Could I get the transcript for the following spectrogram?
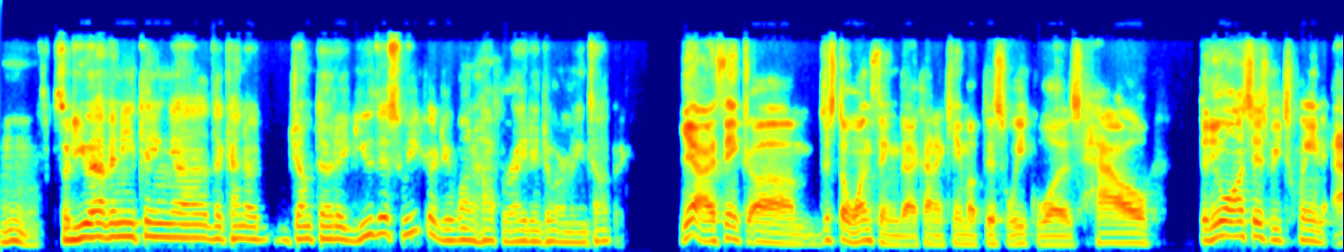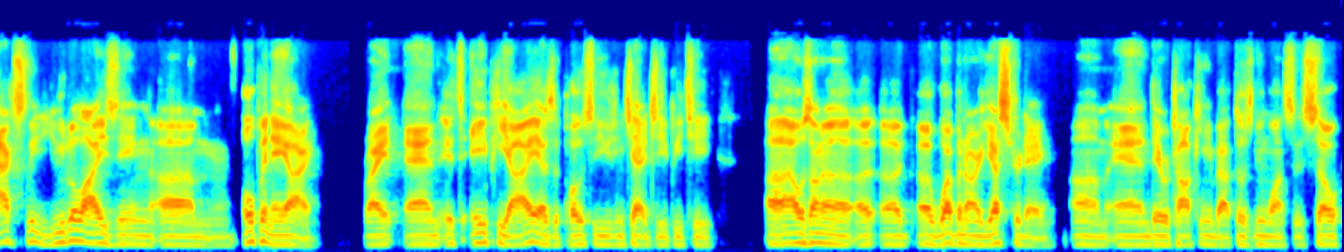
Mm. So, do you have anything uh, that kind of jumped out at you this week, or do you want to hop right into our main topic? Yeah, I think um, just the one thing that kind of came up this week was how the nuances between actually utilizing um, OpenAI, right, and its API as opposed to using ChatGPT. Uh, I was on a, a, a webinar yesterday, um, and they were talking about those nuances. So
